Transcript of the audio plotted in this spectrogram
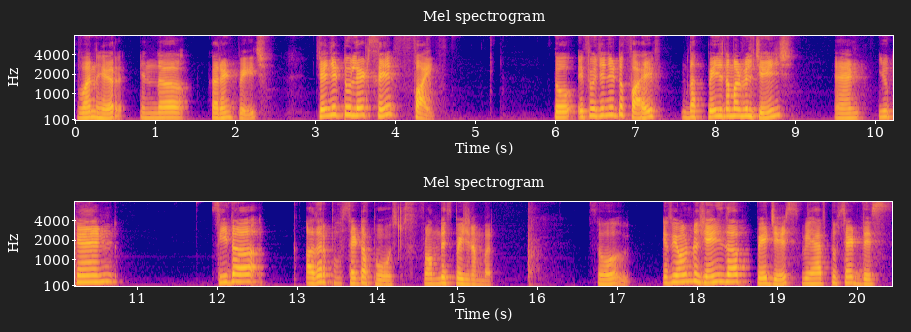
one here in the current page. Change it to let's say 5. So if you change it to 5, the page number will change and you can see the other set of posts from this page number. So if you want to change the pages, we have to set this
